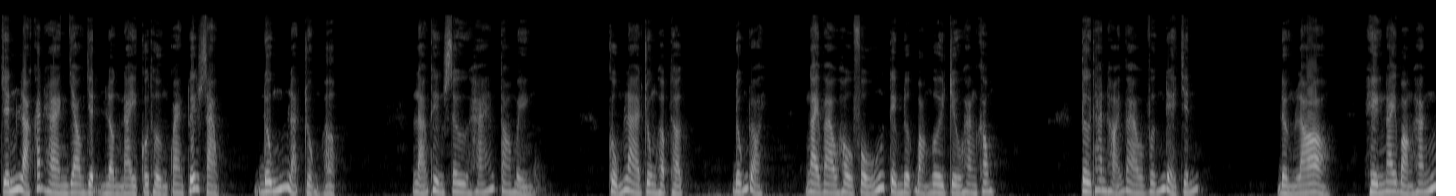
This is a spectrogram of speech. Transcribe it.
Chính là khách hàng giao dịch lần này của thường quan Tuyết sao? Đúng là trùng hợp. Lão Thiên Sư há to miệng. Cũng là trùng hợp thật. Đúng rồi, ngài vào hầu phủ tìm được bọn người triệu hằng không? Từ Thanh hỏi vào vấn đề chính. Đừng lo, hiện nay bọn hắn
